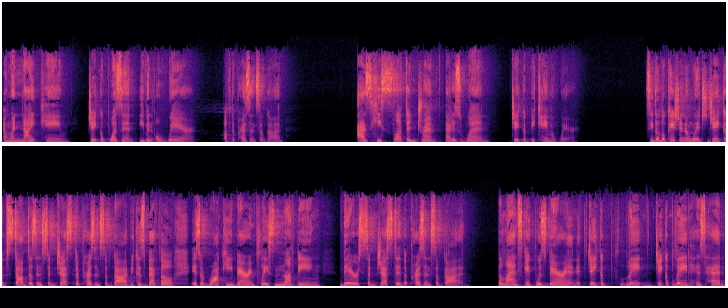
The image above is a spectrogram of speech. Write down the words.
And when night came, Jacob wasn't even aware of the presence of God. As he slept and dreamt, that is when Jacob became aware. See, the location in which Jacob stopped doesn't suggest the presence of God because Bethel is a rocky, barren place. Nothing there suggested the presence of God. The landscape was barren. If Jacob laid, Jacob laid his head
